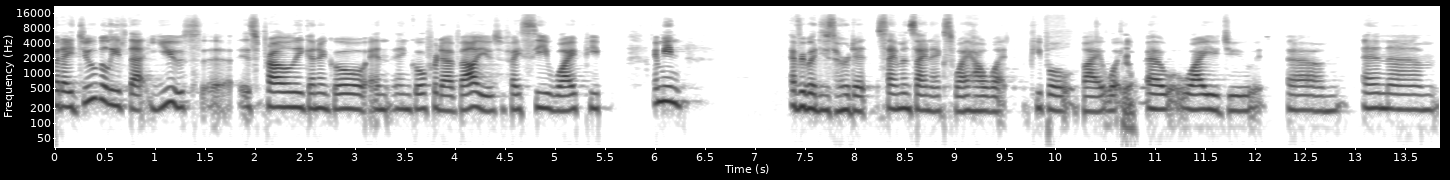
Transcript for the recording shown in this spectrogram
but I do believe that youth uh, is probably going to go and, and go for that values. If I see why people, I mean, everybody's heard it. Simon Sinek's "Why, How, What." People buy what, yeah. uh, why you do, um, and um,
